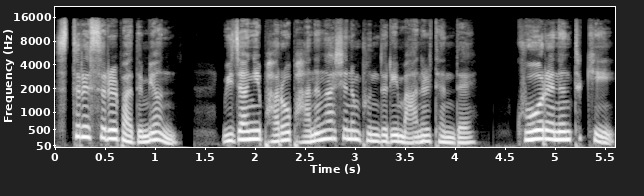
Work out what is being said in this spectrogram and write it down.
스트레스를 받으면 위장이 바로 반응하시는 분들이 많을 텐데 9월에는 특히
